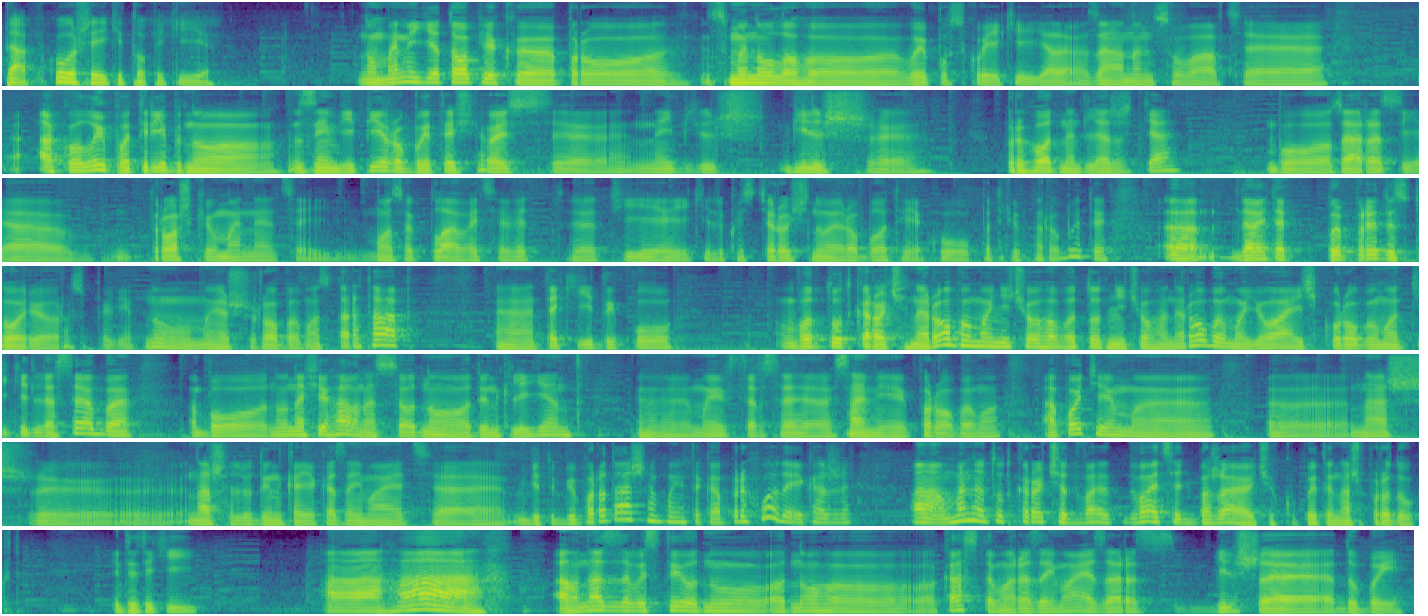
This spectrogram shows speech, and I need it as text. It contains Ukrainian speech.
Так, в кого ще які топіки є? Ну, в мене є топік е, про з минулого випуску, який я заанонсував. Це а коли потрібно з MVP робити щось е, найбільш більш е, пригодне для життя. Бо зараз я трошки в мене цей мозок плавиться від тієї кількості ручної роботи, яку потрібно робити. Давайте предісторію розповім. Ну, ми ж робимо стартап. Е, такі, типу, от тут, коротше, не робимо нічого, от тут нічого не робимо, UI робимо тільки для себе. Бо ну нафіга у нас все одно один клієнт, е, ми це все самі поробимо. А потім е, наш, наша людинка, яка займається B2B-продажами, така приходить і каже: А, у мене тут коротше, 20 бажаючих купити наш продукт. І ти такий. Ага. А у нас завести одну, одного кастомера займає зараз більше доби.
